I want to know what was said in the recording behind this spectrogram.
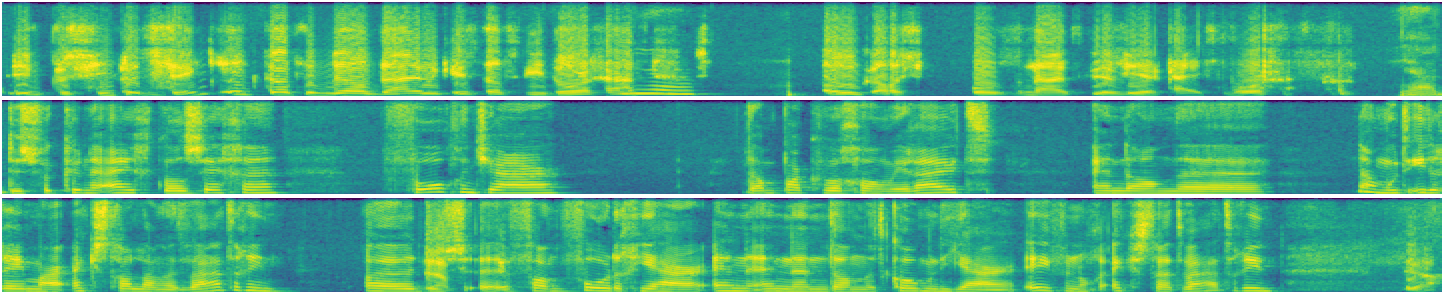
in principe denk ik dat het wel duidelijk is dat het niet doorgaat. Ook als je naar het weer kijkt morgen. Ja, dus we kunnen eigenlijk wel zeggen, volgend jaar, dan pakken we gewoon weer uit. En dan eh, nou, moet iedereen maar extra lang het water in. Eh, dus eh, van vorig jaar en, en, en dan het komende jaar even nog extra het water in. Ja,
